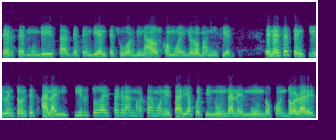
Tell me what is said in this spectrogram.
tercermundistas, dependientes, subordinados, como ellos lo manifiestan. En ese sentido, entonces, al emitir toda esta gran masa monetaria, pues inundan el mundo con dólares,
